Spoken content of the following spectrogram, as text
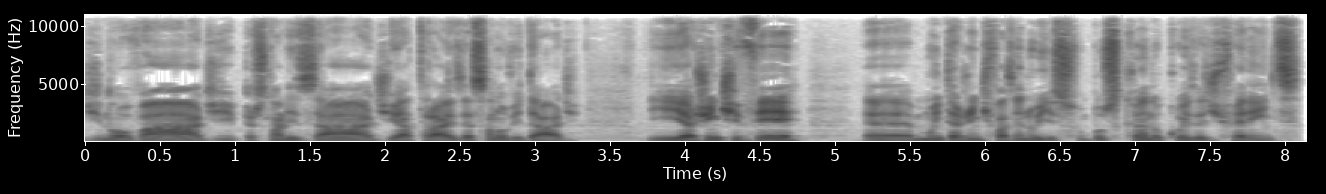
de inovar, de personalizar, de ir atrás dessa novidade. E a gente vê é, muita gente fazendo isso, buscando coisas diferentes.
